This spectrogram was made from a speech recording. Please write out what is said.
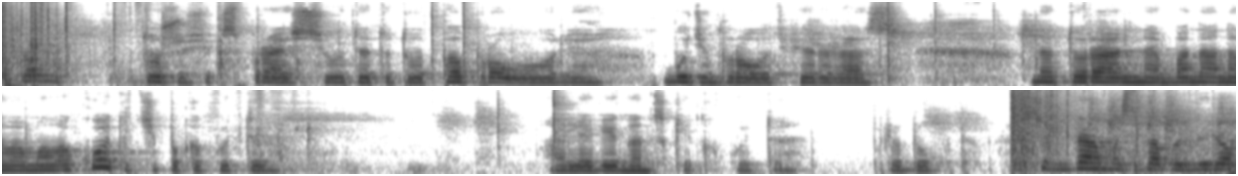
Потом тоже в экспрессе вот этот вот попробовали. Будем пробовать первый раз. Натуральное банановое молоко. Это типа какой-то а-ля веганский какой-то продукт. Всегда мы с папой берем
